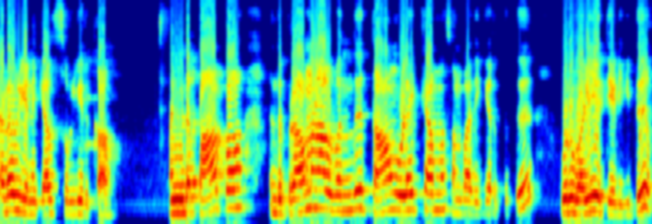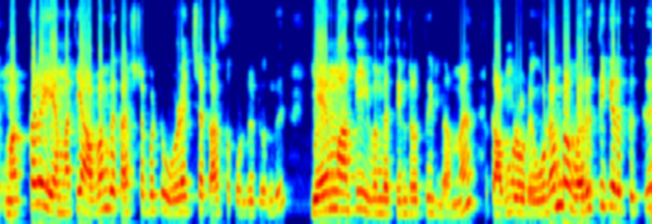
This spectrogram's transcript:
கடவுள் என்னைக்காவது சொல்லியிருக்கா? இந்த பாப்பா இந்த பிராமணால் வந்து தான் உழைக்காம சம்பாதிக்கிறதுக்கு ஒரு வழியை தேடிக்கிட்டு மக்களை ஏமாத்தி அவங்க கஷ்டப்பட்டு உழைச்ச காசை கொண்டுட்டு வந்து ஏமாத்தி இவங்க தின்றது இல்லாம அவங்களுடைய உடம்ப வருத்திக்கிறதுக்கு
